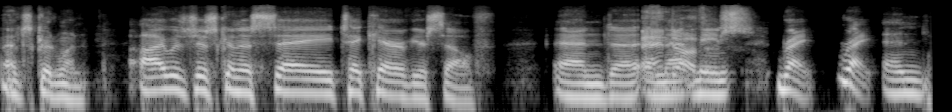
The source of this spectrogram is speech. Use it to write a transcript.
That's a good one. I was just going to say, take care of yourself. And, uh, and, And that others. means, right, right. And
